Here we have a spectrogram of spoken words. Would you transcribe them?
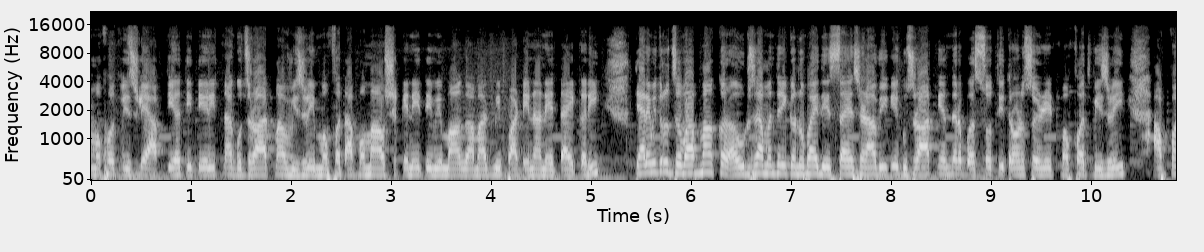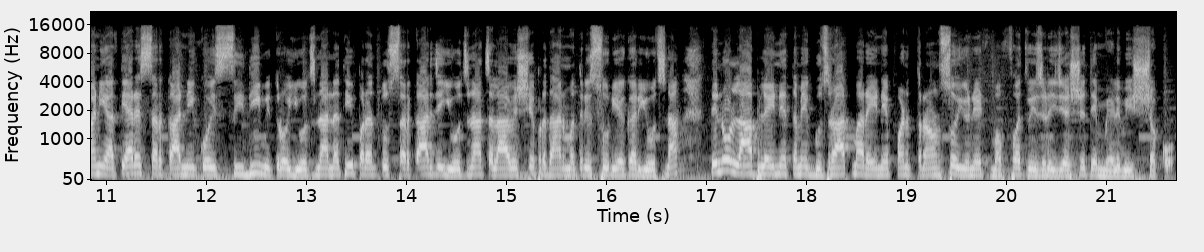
મફત વીજળી આપતી હતી, તે રીતના ગુજરાતમાં વીજળી મફત આપવામાં આવશે કે નહીં તેવી માંગ આમ આદમી પાર્ટીના નેતાએ કરી. ત્યારે મિત્રો જવાબમાં ઊર્જા મંત્રી કનુભાઈ દેસાઈએ જણાવ્યું કે ગુજરાતની અંદર બસો થી ત્રણસો યુનિટ મફત વીજળી આપવાની અત્યારે સરકારની કોઈ સીધી મિત્રો યોજના નથી, પરંતુ સરકાર જે યોજના ચલાવે છે, પ્રધાનમંત્રી સૂર્યઘર યોજના, તેનો લાભ લઈને તમે ગુજરાતમાં રહીને પણ ત્રણસો યુનિટ મફત વીજળી જે છે તે મેળવી શકો.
